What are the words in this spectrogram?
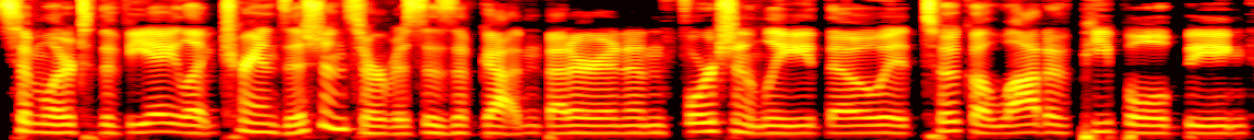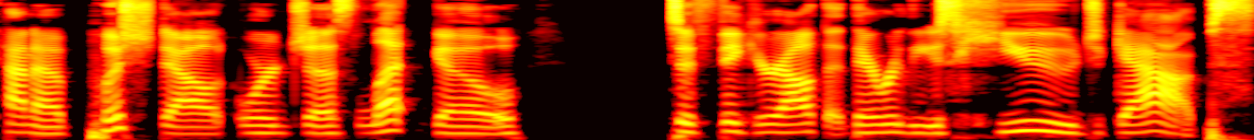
similar to the VA, like transition services have gotten better. And unfortunately, though, it took a lot of people being kind of pushed out or just let go to figure out that there were these huge gaps,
